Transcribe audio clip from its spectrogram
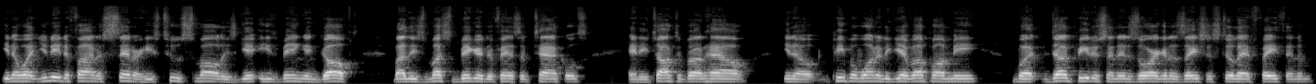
You know what? You need to find a center. He's too small. He's get, he's being engulfed by these much bigger defensive tackles. And he talked about how you know people wanted to give up on me, but Doug Pederson and his organization still had faith in him.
